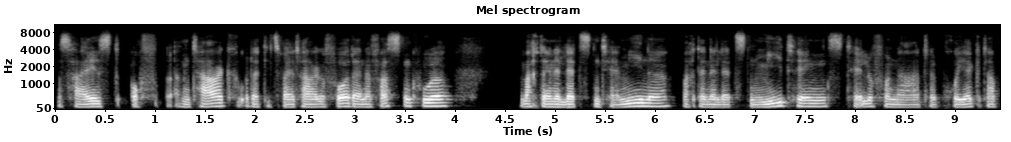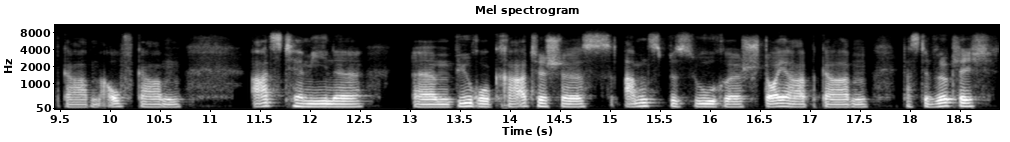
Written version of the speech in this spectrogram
Das heißt, auch am Tag oder die zwei Tage vor deiner Fastenkur, mach deine letzten Termine, mach deine letzten Meetings, Telefonate, Projektabgaben, Aufgaben, Arzttermine, ähm, bürokratisches, Amtsbesuche, Steuerabgaben, dass du wirklich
